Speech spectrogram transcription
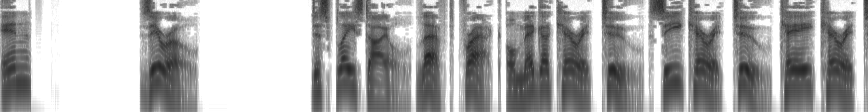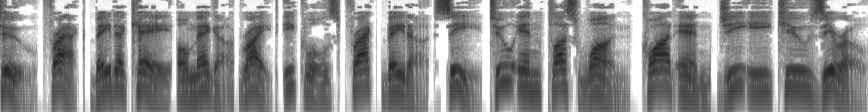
n 0 display style left frac omega caret 2 c caret 2 k caret 2 frac beta k omega right equals frac beta c 2 n plus 1 quad n geq 0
